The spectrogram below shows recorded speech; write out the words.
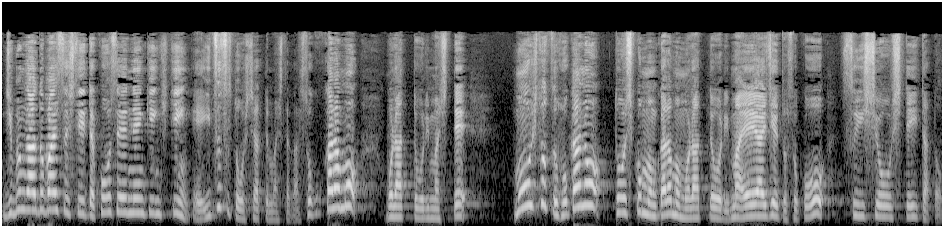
自分がアドバイスしていた厚生年金基金5つとおっしゃってましたが、そこからももらっておりまして、もう一つ他の投資顧問からももらっており、まあ、AIJ とそこを推奨していたと。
